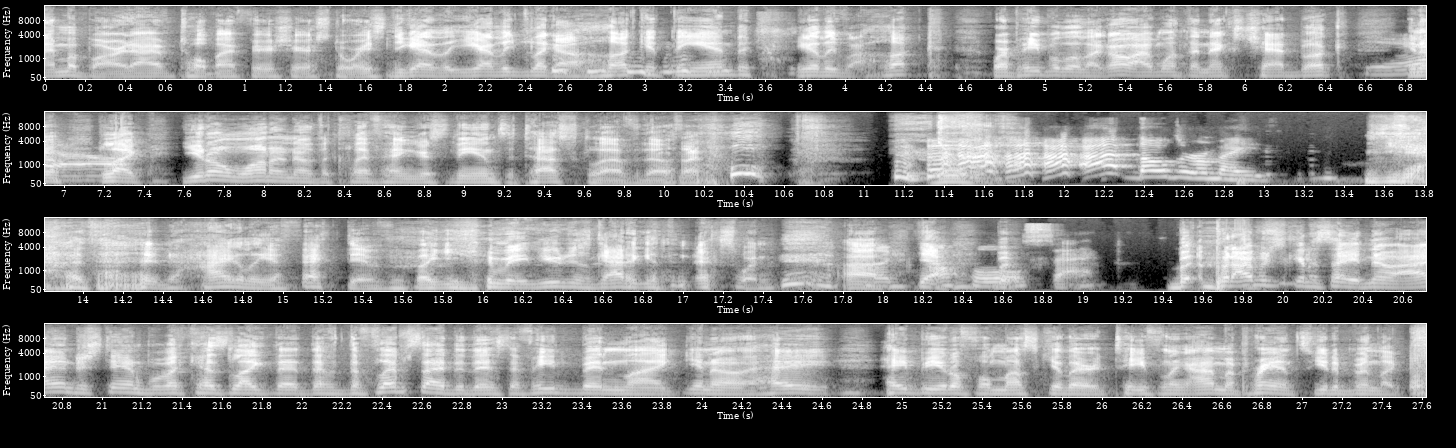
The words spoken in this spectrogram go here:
I'm a bard. I've told my fair share of stories. You gotta you gotta leave like a hook at the end. You gotta leave a hook where people are like, oh, I want the next chapbook. Yeah. You know, like you don't want to know the cliffhangers and the ends of Tusk Love though. Like, whew, Those are amazing. Yeah, that, highly effective. Like you, I mean, you just got to get the next one. Uh, like yeah, whole but, set. But but I was just gonna say no. I understand because like the, the the flip side to this, if he'd been like you know, hey hey beautiful muscular tiefling, I'm a prince, you'd have been like.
